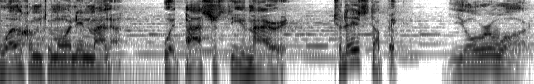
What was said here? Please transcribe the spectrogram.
Welcome to Morning Manna with Pastor Steve Myrie. Today's topic Your Reward.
